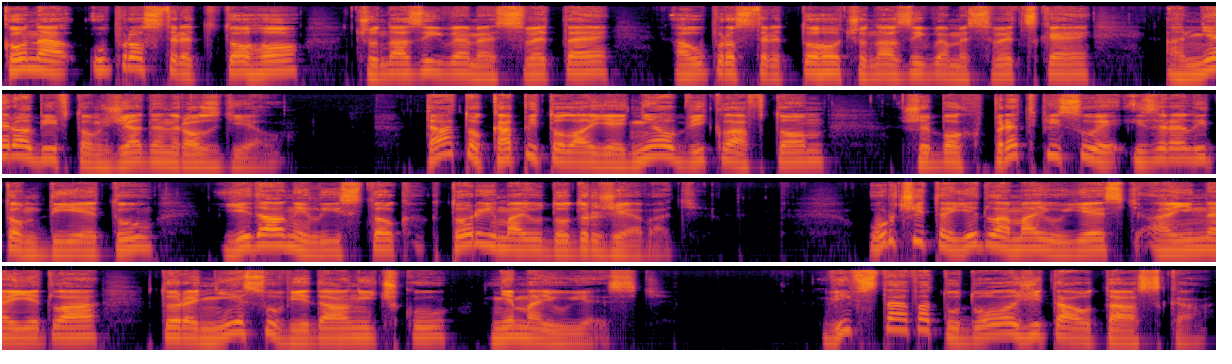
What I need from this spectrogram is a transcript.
koná uprostred toho, čo nazývame sveté a uprostred toho, čo nazývame svetské a nerobí v tom žiaden rozdiel. Táto kapitola je neobvyklá v tom, že Boh predpisuje Izraelitom dietu, jedálny lístok, ktorý majú dodržiavať. Určité jedla majú jesť a iné jedlá, ktoré nie sú v jedálničku, nemajú jesť. Vyvstáva tu dôležitá otázka.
